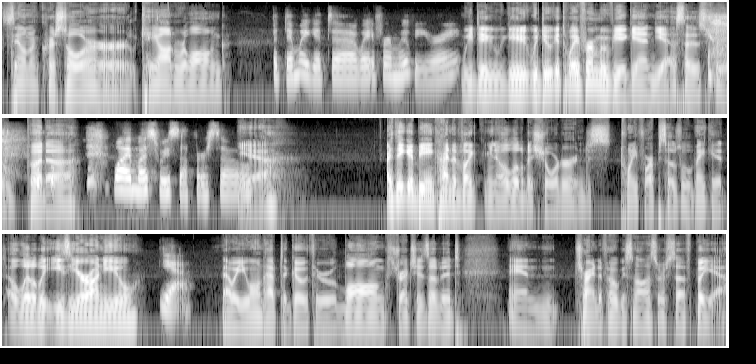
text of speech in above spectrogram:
Sailor Moon Crystal or K-On! were long. But then we get to wait for a movie, right? We do. We, we do get to wait for a movie again. Yes, that is true. But uh, why must we suffer so? Yeah, I think it being kind of like you know a little bit shorter and just 24 episodes will make it a little bit easier on you. Yeah. That way you won't have to go through long stretches of it and trying to focus on all that sort of stuff. But yeah,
